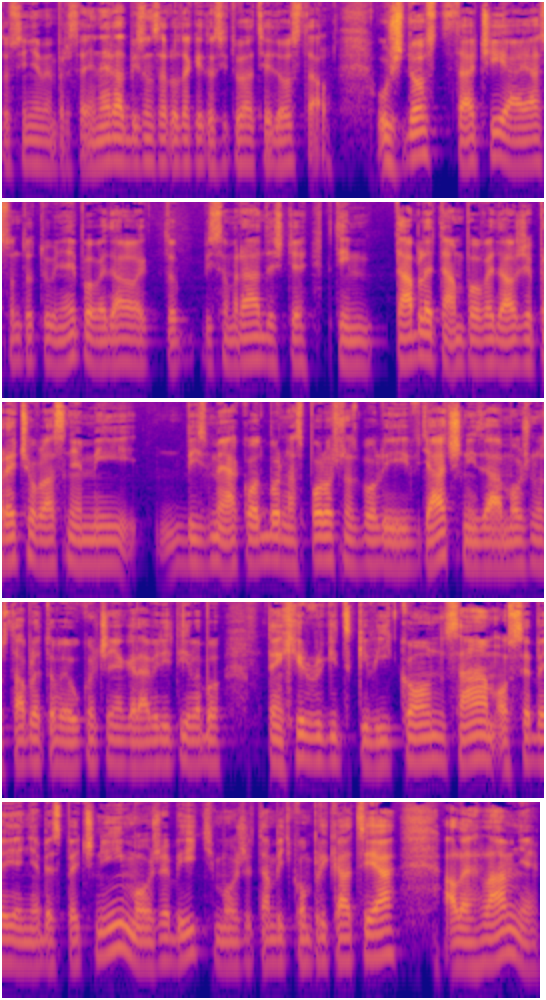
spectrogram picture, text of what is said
To si neviem predstaviť. Nerad by som sa do takéto situácie dostal dostal. Už dosť stačí a ja som to tu nepovedal, ale to by som rád ešte k tým tabletám povedal, že prečo vlastne my by sme ako odborná spoločnosť boli vďační za možnosť tabletového ukončenia gravidity, lebo ten chirurgický výkon sám o sebe je nebezpečný, môže byť, môže tam byť komplikácia, ale hlavne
